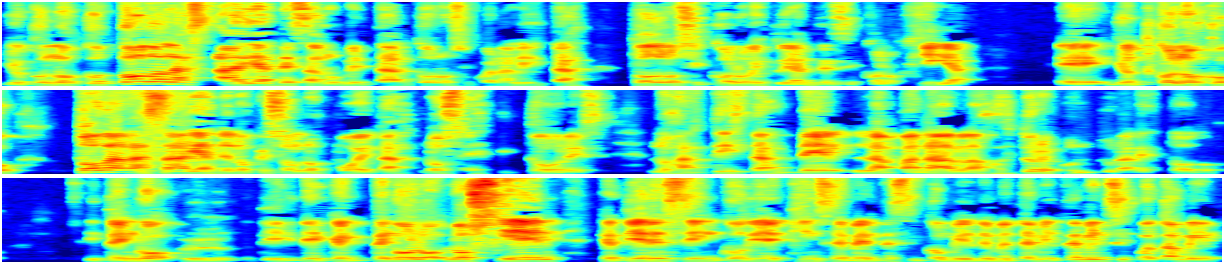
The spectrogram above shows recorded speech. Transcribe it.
yo conozco todas las áreas de salud mental, todos los psicoanalistas, todos los psicólogos, estudiantes de psicología. Eh, yo conozco todas las áreas de lo que son los poetas, los escritores, los artistas de la palabra, los gestores culturales, todo. Y tengo, tengo los 100 que tienen 5, 10, 15, 25 mil, de 20 mil, 30 mil, 50 mil,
